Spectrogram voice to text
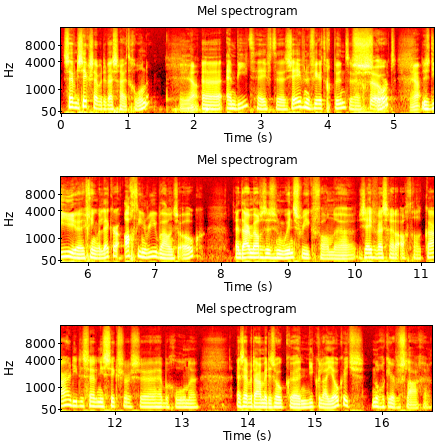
76 hebben de wedstrijd gewonnen. ja. Eh Embiid heeft eh, 47 punten Zo. gescoord. Ja. Dus die eh, ging wel lekker. 18 rebounds ook. En daarmee hadden ze dus een winstreak van eh zeven wedstrijden achter elkaar... die de 76ers eh, hebben gewonnen. En ze hebben daarmee dus ook eh, Nikola Jokic nog een keer verslagen.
